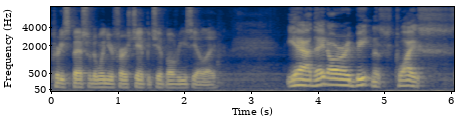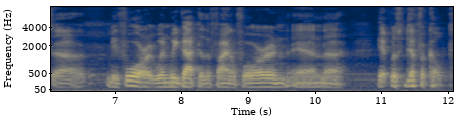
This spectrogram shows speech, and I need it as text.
pretty special to win your first championship over UCLA. Yeah, they'd already beaten us twice uh, before when we got to the Final Four, and and uh, it was difficult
